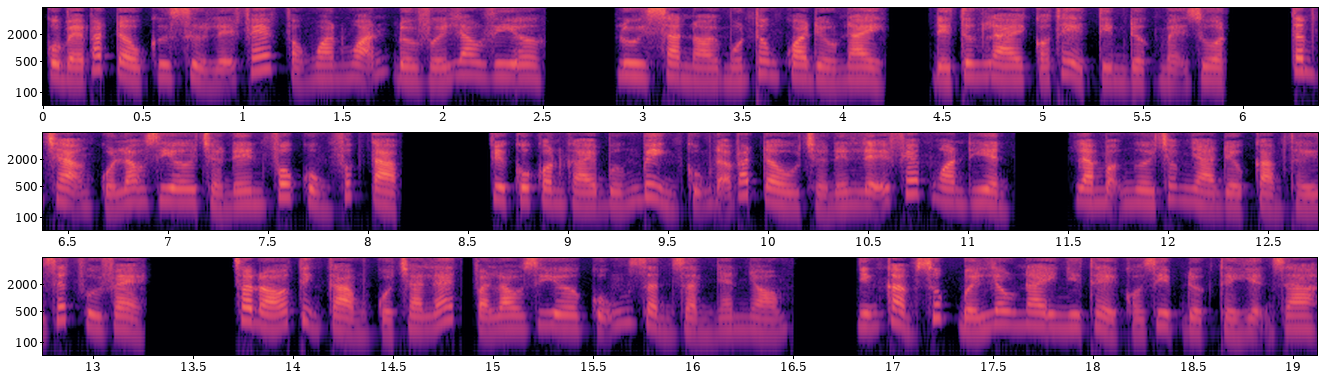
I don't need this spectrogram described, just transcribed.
Cô bé bắt đầu cư xử lễ phép và ngoan ngoãn đối với Laurier. Luisa nói muốn thông qua điều này để tương lai có thể tìm được mẹ ruột. Tâm trạng của Laurier trở nên vô cùng phức tạp. Việc cô con gái bướng bỉnh cũng đã bắt đầu trở nên lễ phép ngoan hiền, làm mọi người trong nhà đều cảm thấy rất vui vẻ. Sau đó tình cảm của Charles và Lauzier cũng dần dần nhăn nhóm. Những cảm xúc bấy lâu nay như thể có dịp được thể hiện ra.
